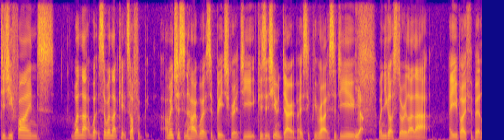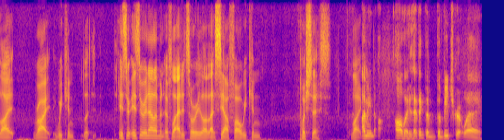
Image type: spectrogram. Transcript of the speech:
did you find when that so when that kicked off? I'm interested in how it works at Beach Grit. Do you because it's you and Derek basically, right? So do you Yeah. when you got a story like that, are you both a bit like right? We can. Is there is there an element of like editorial? Like, let's see how far we can push this. Like I mean, always. I think the the beach grit way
